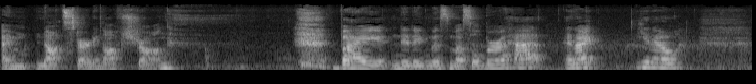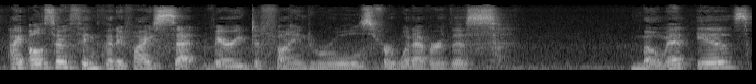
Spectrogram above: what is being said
I'm not starting off strong by knitting this Musselburgh hat. And I, you know, I also think that if I set very defined rules for whatever this moment is,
